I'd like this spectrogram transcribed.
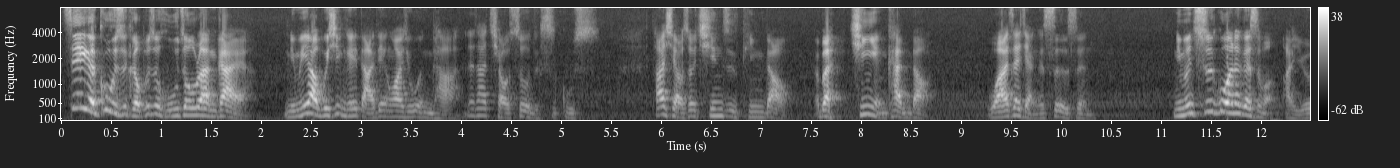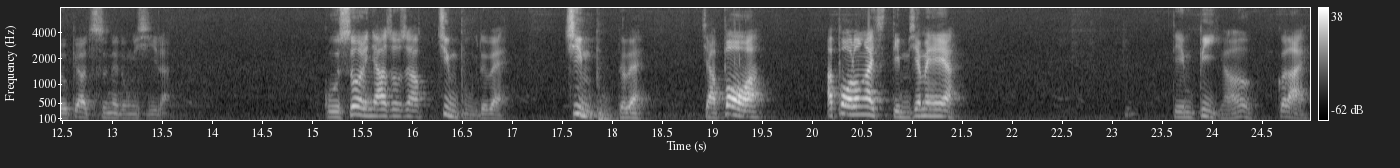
这个故事可不是胡诌乱盖啊。你们要不信，可以打电话去问他。那他小时候的是故事，他小时候亲自听到，啊，不，亲眼看到。我还在讲个色身。你们吃过那个什么？哎呦，不要吃那东西了。古时候人家说是要进补，对不对？进补，对不对？吃补啊，啊补拢爱点什么呀？点币，好，过来，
